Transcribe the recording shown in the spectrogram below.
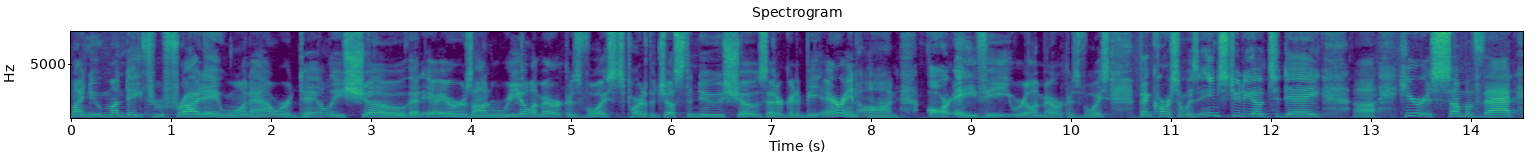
my new Monday through Friday one hour daily show that airs on Real America's Voice. It's part of the Just the News shows that are going to be airing on RAV, Real America's Voice. Ben Carson was in studio today. Uh, here is some of that.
